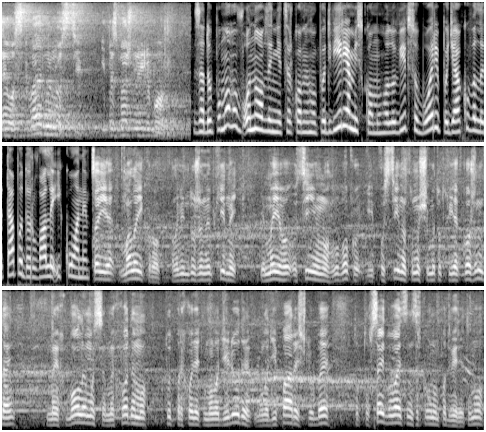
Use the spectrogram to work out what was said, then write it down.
неоскверненості і безмежної любові. За допомогу в оновленні церковного подвір'я міському голові в соборі подякували та подарували ікони. Це є малий крок, але він дуже необхідний. І ми його оцінюємо глибоко і постійно, тому що ми тут є кожен день. Ми молимося, ми ходимо. Тут приходять молоді люди, молоді пари, шлюби. Тобто все відбувається на церковному подвір'ї. Тому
